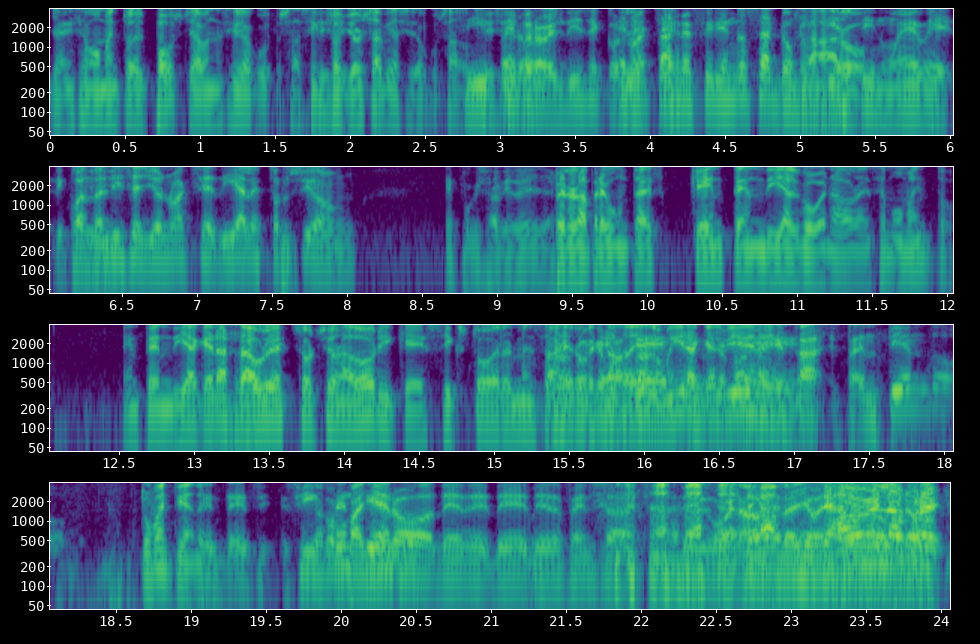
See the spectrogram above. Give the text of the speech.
Ya en ese momento del post ya habían sido acusados. O sea, Sixto sí. George había sido acusado. Sí, Sí, sí, pero él dice que Él no está refiriéndose al 2019. que cuando Sí. él dice yo no accedí a la extorsión, es porque sabía de ella. Pero la pregunta es, ¿qué entendía el gobernador en ese momento? ¿Entendía que era Raúl el extorsionador y que Sixto era el mensajero que lo está trayendo? Mira, que él que viene. que está- está- entiendo. ¿Tú me entiendes? de- sí, sí, Yo te compañero de, de, de, de defensa del gobernador. sea, déjame, ver la pero-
